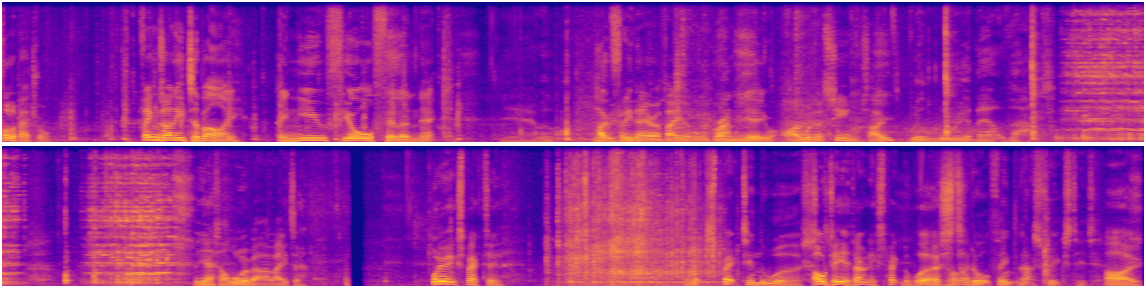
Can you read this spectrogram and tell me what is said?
Full of petrol. Things I need to buy. A new fuel filler neck. Well, Hopefully they're available brand new. I would assume so. we'll worry about that. But yes, I'll worry about that later. What are you expecting? I'm expecting the worst. Oh dear, don't expect the worst. No, I don't think that's fixed it. Oh,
